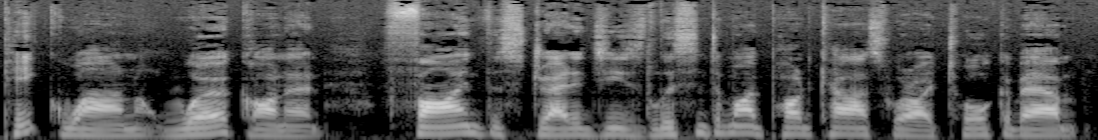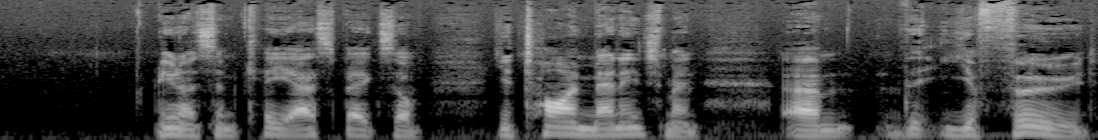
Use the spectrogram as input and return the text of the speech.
Pick one, work on it, find the strategies, listen to my podcast where I talk about you know some key aspects of your time management, um, the, your food,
